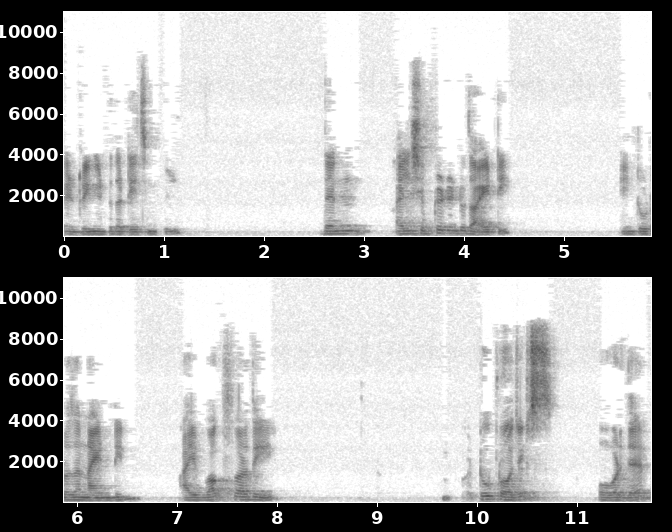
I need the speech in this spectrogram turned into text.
entering into the teaching field. Then I shifted into the IT. In 2019, I worked for the two projects over there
